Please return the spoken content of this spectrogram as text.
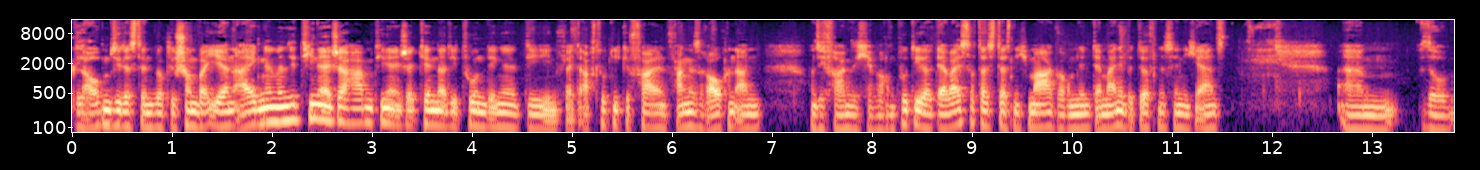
glauben Sie das denn wirklich schon bei Ihren eigenen, wenn Sie Teenager haben, Teenagerkinder, die tun Dinge, die Ihnen vielleicht absolut nicht gefallen, fangen es Rauchen an und Sie fragen sich, ja, warum tut die, der weiß doch, dass ich das nicht mag, warum nimmt er meine Bedürfnisse nicht ernst? Ähm, so,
